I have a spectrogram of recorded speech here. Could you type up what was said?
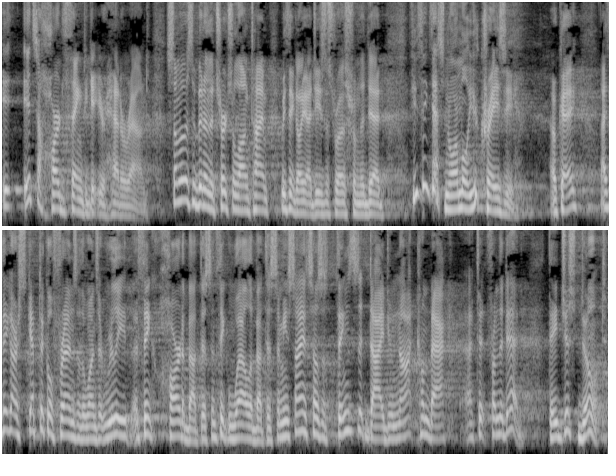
it, it's a hard thing to get your head around. Some of us have been in the church a long time. We think, oh yeah, Jesus rose from the dead. If you think that's normal, you're crazy. Okay? I think our skeptical friends are the ones that really think hard about this and think well about this. I mean, science tells us things that die do not come back uh, to, from the dead. They just don't.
